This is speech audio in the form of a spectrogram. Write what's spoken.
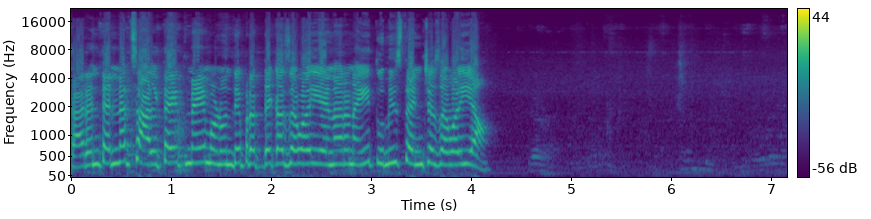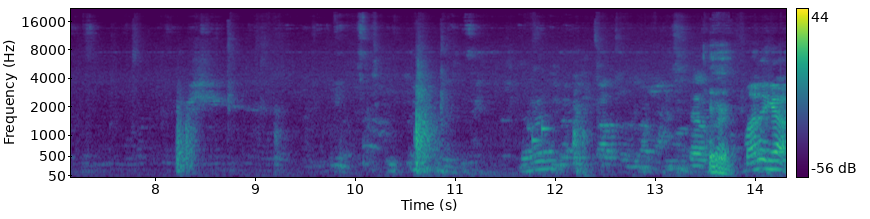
कारण त्यांना चालता येत नाही म्हणून ते प्रत्येकाजवळ येणार नाही. तुम्हीच त्यांच्या जवळ या. माने घ्या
